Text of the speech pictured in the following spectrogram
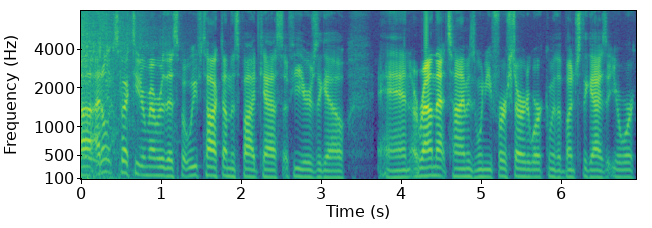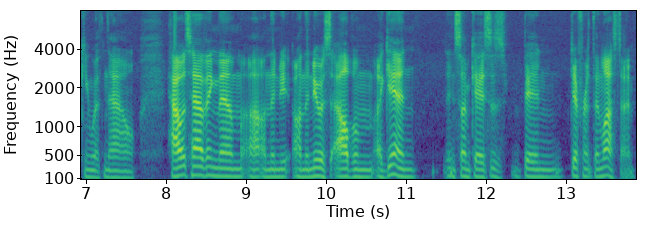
Uh, I don't expect you to remember this, but we've talked on this podcast a few years ago, and around that time is when you first started working with a bunch of the guys that you're working with now. How is having them uh, on the new, on the newest album again, in some cases, been different than last time?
